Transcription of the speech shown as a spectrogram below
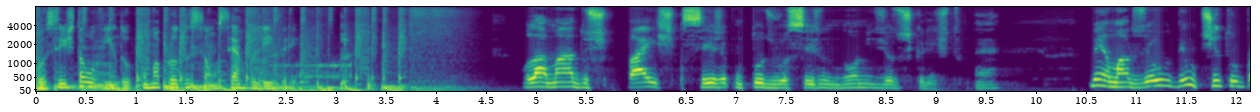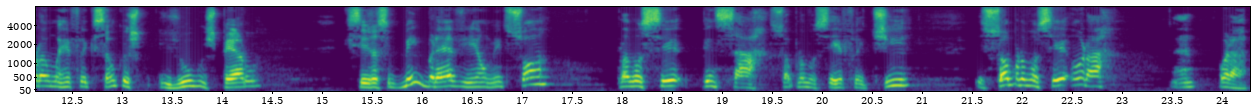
Você está ouvindo uma produção Servo Livre. Olá, amados, paz seja com todos vocês no nome de Jesus Cristo. Né? Bem, amados, eu dei um título para uma reflexão que eu julgo, espero que seja assim, bem breve, realmente só para você pensar, só para você refletir e só para você orar. Né? Orar.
